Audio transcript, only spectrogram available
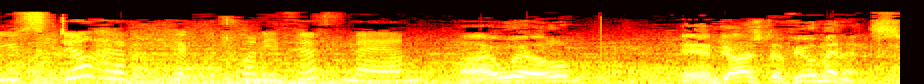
you still haven't picked the 25th man. I will, in just a few minutes.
